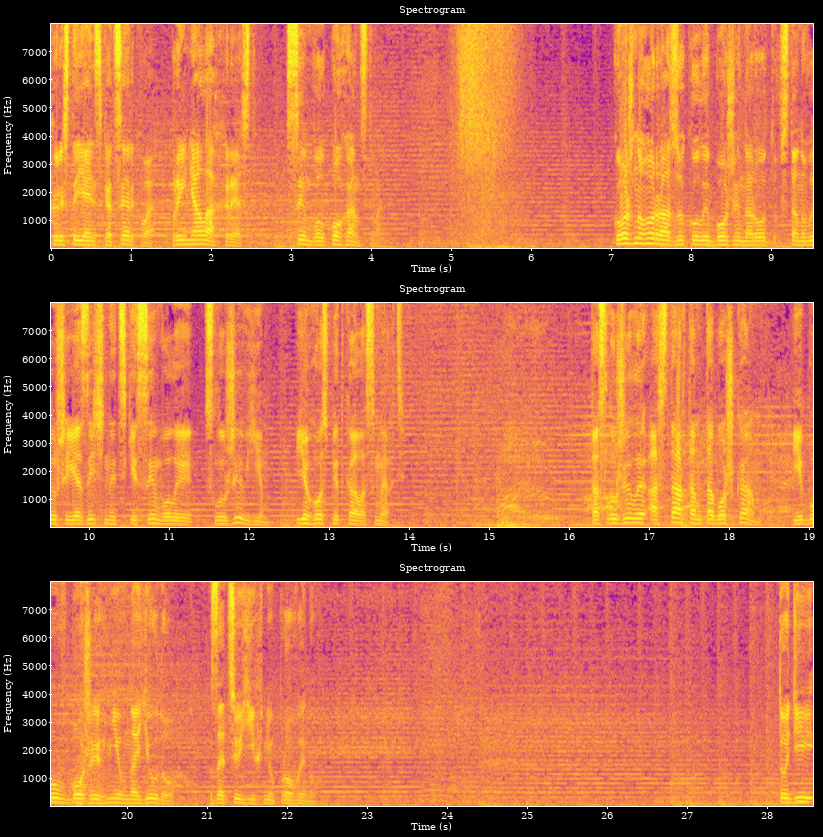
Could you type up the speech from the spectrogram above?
Християнська церква прийняла хрест символ поганства. Кожного разу, коли Божий народ, встановивши язичницькі символи, служив їм, його спіткала смерть. Та служили астартам та божкам, і був Божий гнів на Юду за цю їхню провину. Тоді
